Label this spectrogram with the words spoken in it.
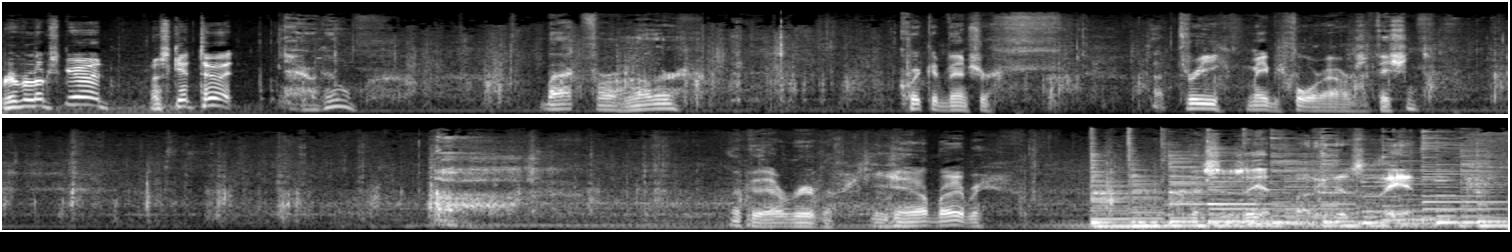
River looks good. Let's get to it. There we go back for another quick adventure. About three, maybe four hours of fishing. Oh, look at that river. Yeah, baby. This is it, buddy. This is it.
